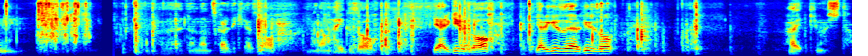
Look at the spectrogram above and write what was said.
うんだんだん疲れてきたぞまだまだ行くぞやりきるぞやりきるぞやりきるぞはい来ました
